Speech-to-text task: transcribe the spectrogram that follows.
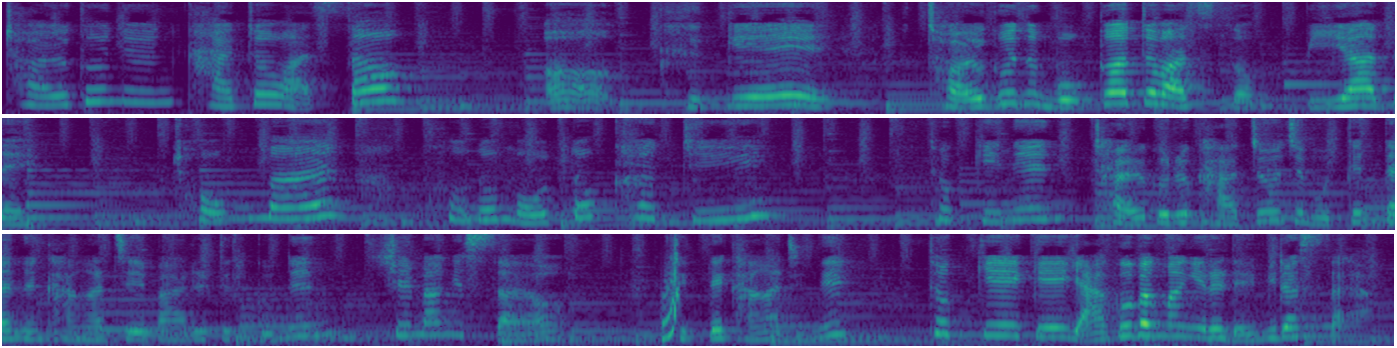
절구는 가져왔어? 어, 그게 절구는 못 가져왔어. 미안해. 정말? 그럼 어떡하지? 토끼는 절구를 가져오지 못했다는 강아지의 말을 듣고는 실망했어요. 그때 강아지는 토끼에게 야구방망이를 내밀었어요.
